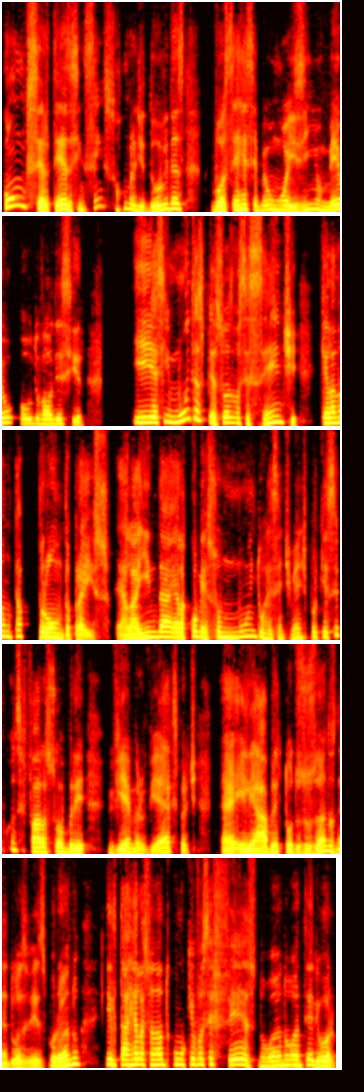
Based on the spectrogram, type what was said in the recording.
com certeza, assim, sem sombra de dúvidas, você recebeu um oizinho meu ou do Valdecir. E assim, muitas pessoas você sente que ela não está pronta para isso. Ela ainda ela começou muito recentemente, porque sempre quando se fala sobre VMware vExpert, é, ele abre todos os anos, né, duas vezes por ano, ele está relacionado com o que você fez no ano anterior.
